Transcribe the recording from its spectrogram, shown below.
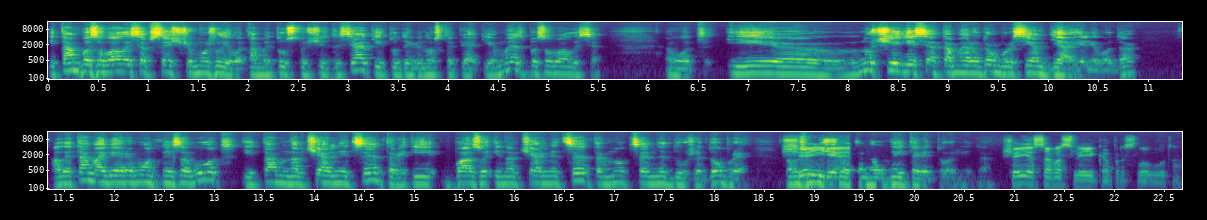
І там базувалося все, що можливо. Там і Ту-160, і Ту-95 і МС базувалися. От. І е, ну, ще є там аеродром росіян Дягілєво, да? Але там авіаремонтний завод, і там навчальний центр, і базу, і навчальний центр ну це не дуже добре розміщувати на одній території. Да. ще є Саваслейка пресловута.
